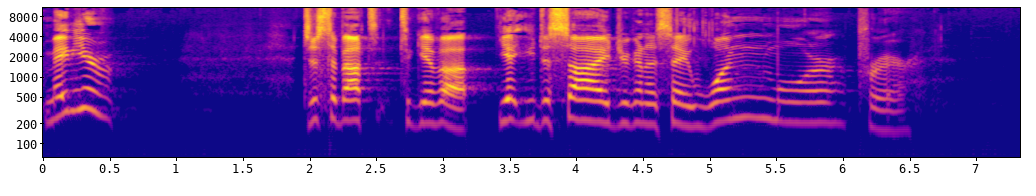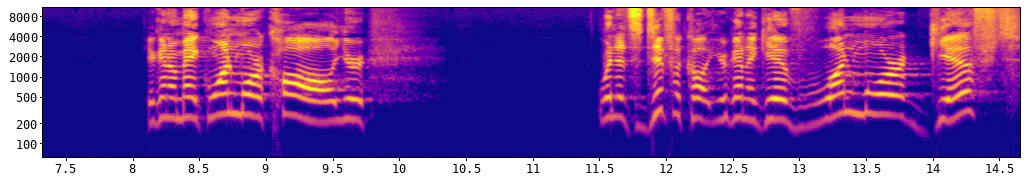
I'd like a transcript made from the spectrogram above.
Maybe you're just about to give up, yet you decide you're going to say one more prayer. You're going to make one more call. You're, when it's difficult, you're going to give one more gift,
